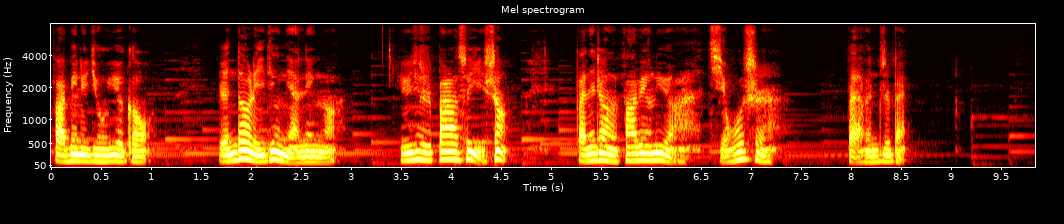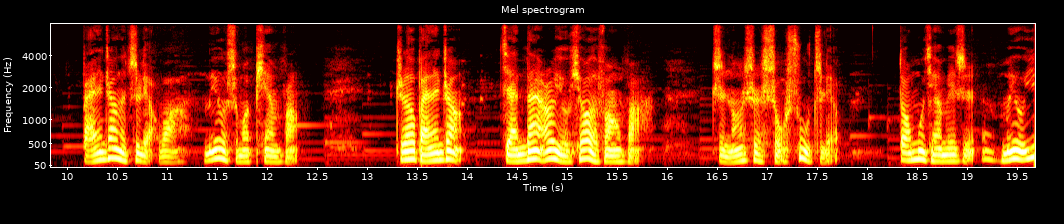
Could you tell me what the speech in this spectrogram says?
发病率就会越高。人到了一定年龄啊，尤其是八十岁以上，白内障的发病率啊几乎是百分之百。白内障的治疗啊，没有什么偏方。治疗白内障简单而有效的方法，只能是手术治疗。到目前为止，没有一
